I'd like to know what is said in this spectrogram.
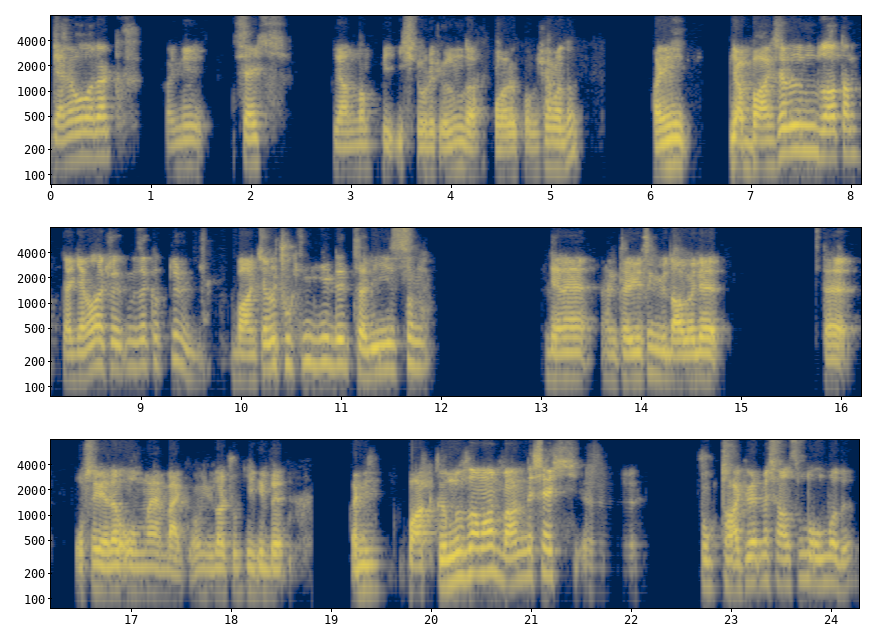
genel olarak hani şey bir yandan bir işle uğraşıyordum da olarak konuşamadım. Hani ya Banchero'nun zaten ya genel olarak söylediğinize katılıyorum. Banchero çok iyi girdi. Tarihis'in gene hani Tarihis'in gibi daha böyle işte o seviyede olmayan belki oyuncular çok iyi girdi. Hani baktığımız zaman ben de şey e, çok takip etme şansım da olmadı.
